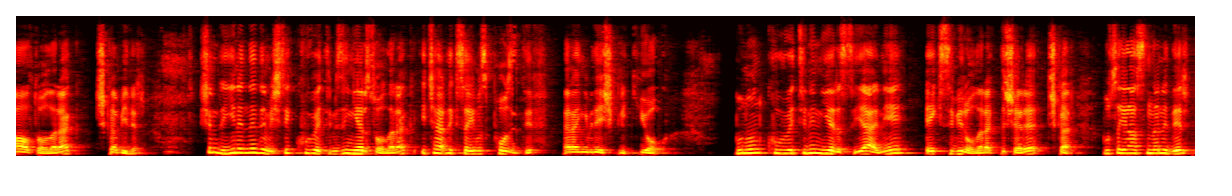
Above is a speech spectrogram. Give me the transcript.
6 olarak çıkabilir. Şimdi yine ne demiştik? Kuvvetimizin yarısı olarak. içerideki sayımız pozitif. Herhangi bir değişiklik yok. Bunun kuvvetinin yarısı yani eksi 1 olarak dışarı çıkar. Bu sayı aslında nedir?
